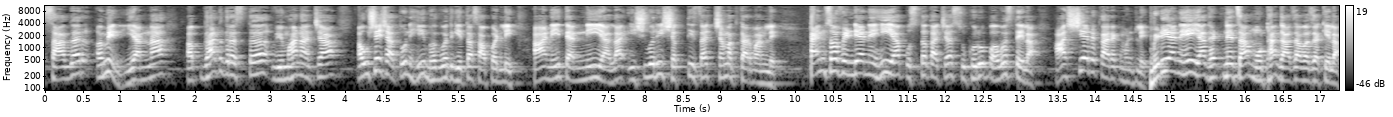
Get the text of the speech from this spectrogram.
सागर अमीन यांना अपघातग्रस्त विमानाच्या अवशेषातून ही भगवद्गीता सापडली आणि त्यांनी याला ईश्वरी शक्तीचा चमत्कार मानले. टाइम्स ऑफ इंडियानेही या पुस्तकाच्या सुखरूप अवस्थेला आश्चर्यकारक म्हटले. मीडियाने या घटनेचा मोठा गाजावाजा केला.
